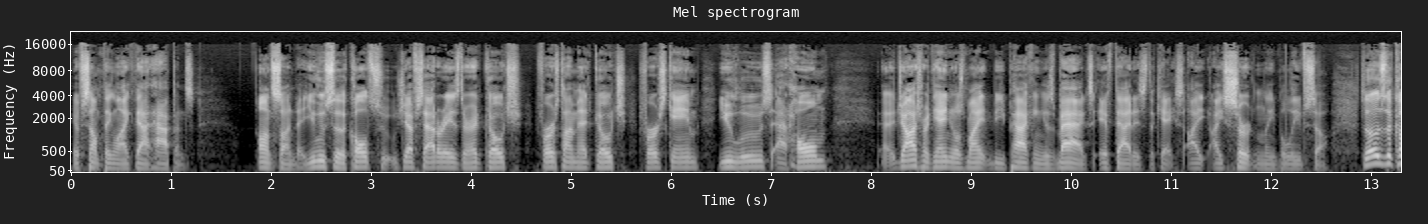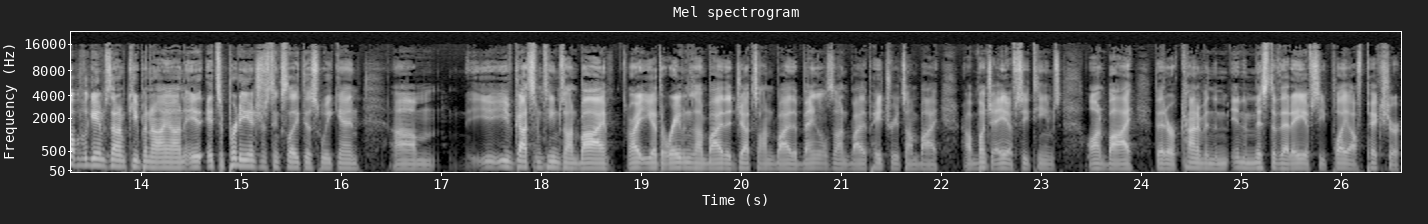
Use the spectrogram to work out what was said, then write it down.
if something like that happens on Sunday. You lose to the Colts. Jeff Saturday is their head coach, first time head coach, first game. You lose at home. Uh, Josh McDaniels might be packing his bags if that is the case. I, I certainly believe so. So those are a couple of games that I'm keeping an eye on. It, it's a pretty interesting slate this weekend. Um, you, have got some teams on by, right? You got the Ravens on by, the Jets on by, the Bengals on by, the Patriots on by, a bunch of AFC teams on by that are kind of in the in the midst of that AFC playoff picture.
